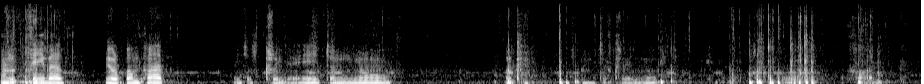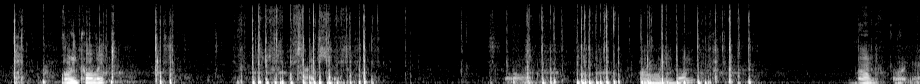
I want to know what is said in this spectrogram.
and save as your bump map just create a new okay just create a new file. We call it um sorry yeah,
